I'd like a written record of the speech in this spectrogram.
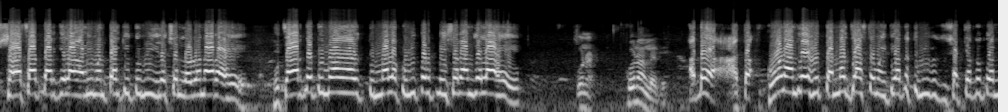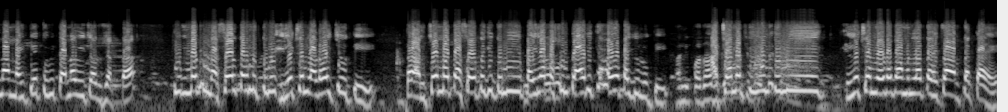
सहा सात तारखेला आणि म्हणता की तुम्ही इलेक्शन लढवणार आहे. ह्याचा अर्थ तुम्हाला तुम्हाला कुणीतरी प्रेशर आणलेला आहे. कोण? कोण आलं ते? आता आता कोण आणलंय हे त्यांनाच जास्त माहिती आहे. आता तुम्ही शक्यतो त्यांना माहिती आहे तुम्ही त्यांना विचारू शकता. की मग नसेल तर मग तुम्ही इलेक्शन लढवायची होती. तर आमचं मत असं होतं की तुम्ही पहिल्यापासून तयारी करायला पाहिजे होती. आणि अचानक येऊन तुम्ही इलेक्शन लढवता म्हणला तर ह्याचा अर्थ काय?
